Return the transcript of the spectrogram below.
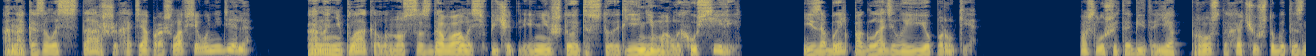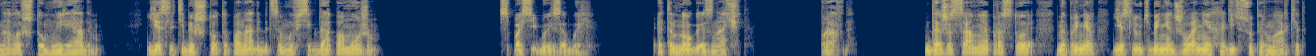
Она казалась старше, хотя прошла всего неделя. Она не плакала, но создавалось впечатление, что это стоит ей немалых усилий. Изабель погладила ее по руке. «Послушай, Табита, я просто хочу, чтобы ты знала, что мы рядом. Если тебе что-то понадобится, мы всегда поможем». «Спасибо, Изабель. Это многое значит. Правда. Даже самое простое. Например, если у тебя нет желания ходить в супермаркет,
